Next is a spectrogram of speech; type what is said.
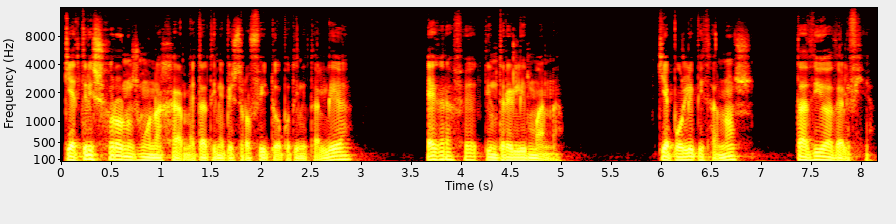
και τρεις χρόνους μοναχά μετά την επιστροφή του από την Ιταλία έγραφε την τρελή μάνα και πολύ πιθανώς τα δύο αδέλφια.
